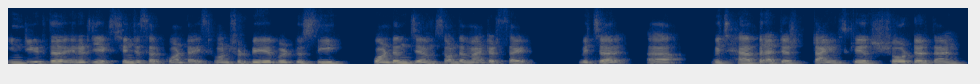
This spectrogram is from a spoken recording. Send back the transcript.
indeed the energy exchanges are quantized, one should be able to see quantum jumps on the matter side, which are uh, which happen at a time scale shorter than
